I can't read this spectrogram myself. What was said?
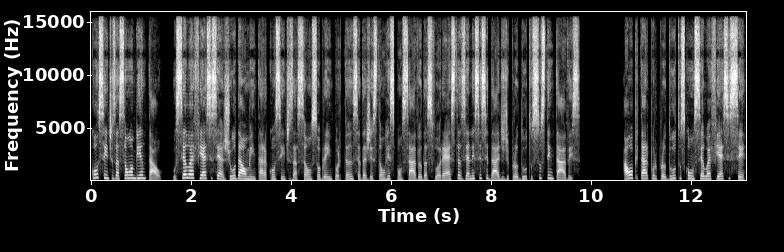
Conscientização ambiental. O selo FSC ajuda a aumentar a conscientização sobre a importância da gestão responsável das florestas e a necessidade de produtos sustentáveis. Ao optar por produtos com o selo FSC,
